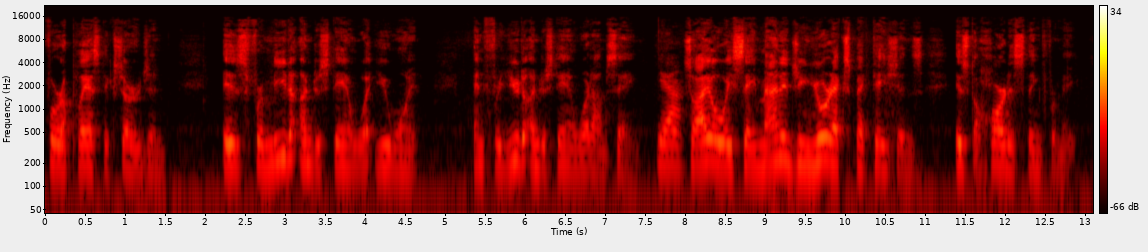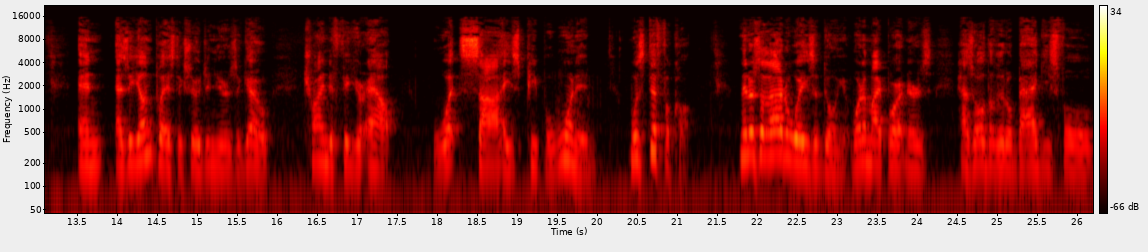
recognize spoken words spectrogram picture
for a plastic surgeon is for me to understand what you want and for you to understand what I'm saying. yeah. So I always say managing your expectations is the hardest thing for me. And as a young plastic surgeon years ago, trying to figure out what size people wanted was difficult. Now there's a lot of ways of doing it. One of my partners has all the little baggies full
